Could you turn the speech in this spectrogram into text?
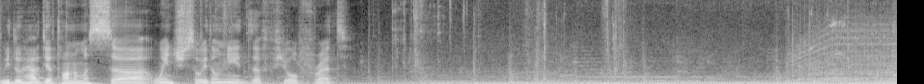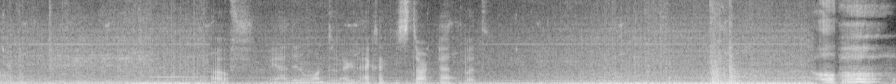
we do have the autonomous uh, winch, so we don't need the fuel for it. Oh, yeah, I didn't want to exactly start that, but... Oh!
